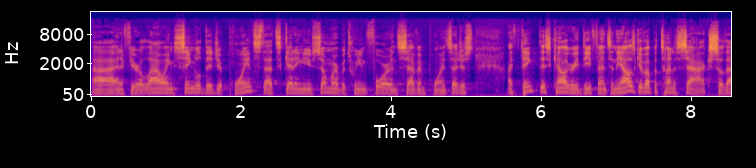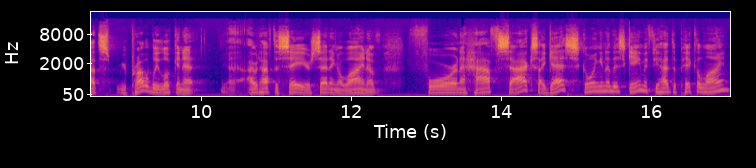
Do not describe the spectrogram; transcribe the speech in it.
uh, and if you're allowing single digit points, that's getting you somewhere between four and seven points. I just, I think this Calgary defense, and the Owls give up a ton of sacks, so that's, you're probably looking at, I would have to say, you're setting a line of four and a half sacks, I guess, going into this game if you had to pick a line.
